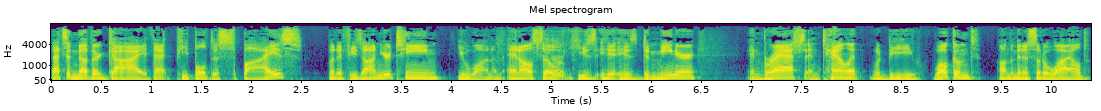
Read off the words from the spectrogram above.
That's another guy that people despise, but if he's on your team, you want him. And also, he's his demeanor and brass and talent would be welcomed on the Minnesota Wild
